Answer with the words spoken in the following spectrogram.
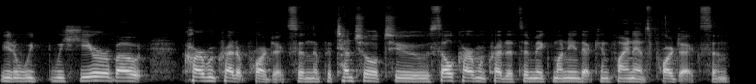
you know, we we hear about carbon credit projects and the potential to sell carbon credits and make money that can finance projects and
